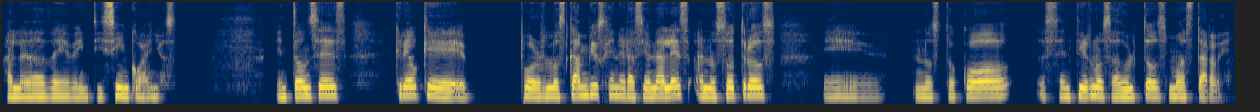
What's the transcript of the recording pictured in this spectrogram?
a la edad de 25 años. Entonces, creo que por los cambios generacionales a nosotros eh, nos tocó sentirnos adultos más tarde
